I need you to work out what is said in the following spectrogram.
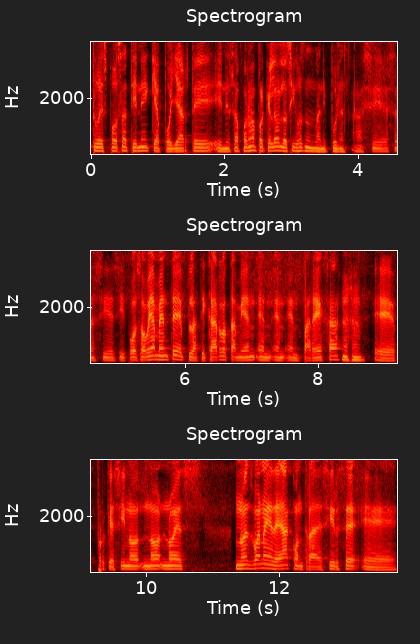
tu esposa tiene que apoyarte en esa forma porque luego los hijos nos manipulan. Así es, así es. Y pues obviamente platicarlo también en, en, en pareja, eh, porque si no, no, no es, no es buena idea contradecirse. Eh,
